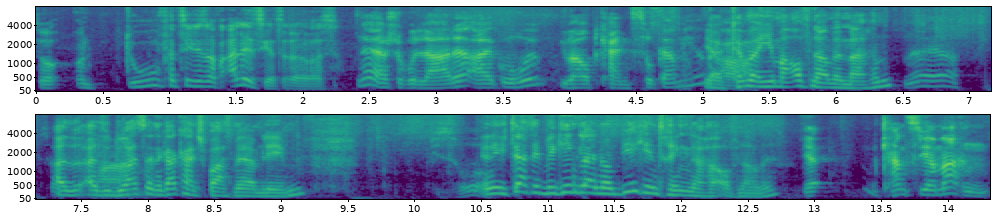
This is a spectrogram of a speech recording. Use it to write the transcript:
So, und du verzichtest auf alles jetzt, oder was? Naja, Schokolade, Alkohol, überhaupt kein Zucker mehr. Ja, können wir hier mal Aufnahme machen? Naja. Also, also du hast ja gar keinen Spaß mehr im Leben. Wieso? Ich dachte, wir gehen gleich noch ein Bierchen trinken nach der Aufnahme. Ja, kannst du ja machen.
